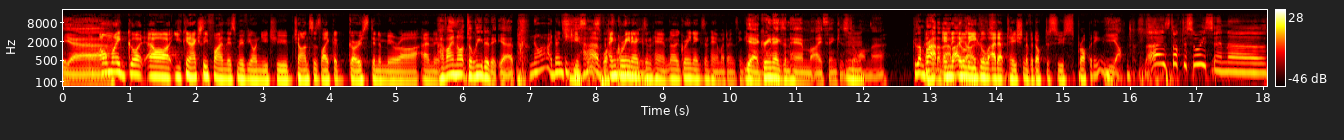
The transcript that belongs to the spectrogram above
yeah. Oh my god! Oh, you can actually find this movie on YouTube. Chances like a ghost in a mirror, and it's, Have I not deleted it yet? No, I don't think Jesus, you have. And green eggs and ham. No, green eggs and ham. I don't think. yeah, green eggs and ham. I think is still Mm. on there because I'm proud of that. An I- I- illegal adaptation of a Dr. Seuss property. Yeah. Uh, is Dr. Seuss in uh,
